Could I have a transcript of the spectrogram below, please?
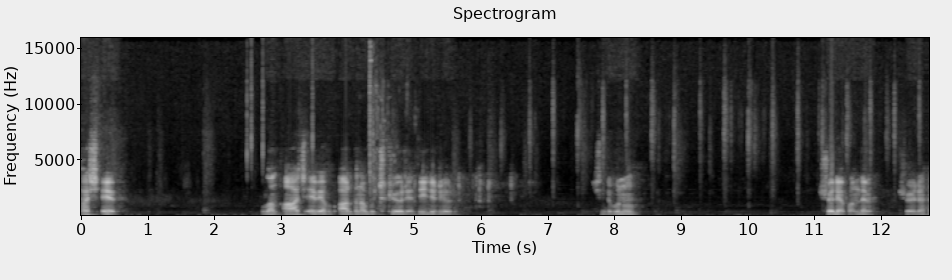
Taş ev. Ulan ağaç ev yapıp ardına bu çıkıyor ya deliriyorum. Şimdi bunu şöyle yapalım değil mi? Şöyle.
